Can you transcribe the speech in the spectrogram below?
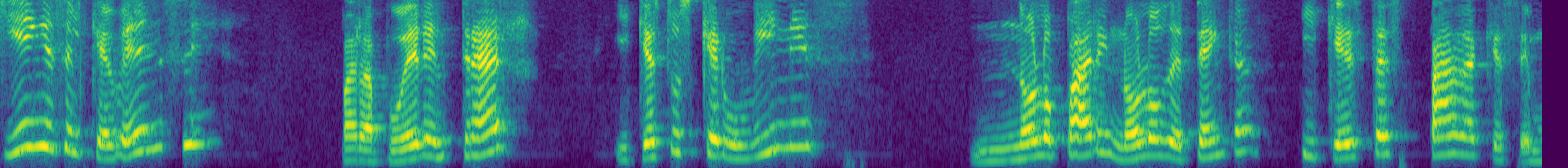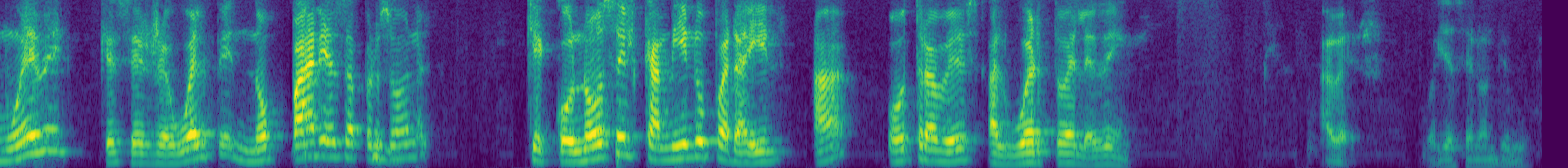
¿quién es el que vence para poder entrar y que estos querubines no lo paren, no lo detengan y que esta espada que se mueve, que se revuelve, no pare a esa persona que conoce el camino para ir a otra vez al huerto del Edén? A ver, voy a hacer un dibujo.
